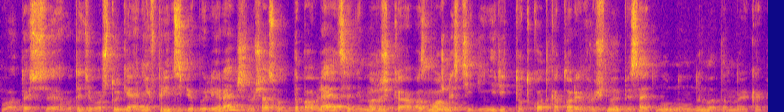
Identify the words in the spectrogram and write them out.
Вот. То есть э, вот эти вот штуки, они в принципе были и раньше, но сейчас вот добавляется немножечко возможности генерить тот код, который вручную писать нудно, нудно, уныло, там, ну и как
